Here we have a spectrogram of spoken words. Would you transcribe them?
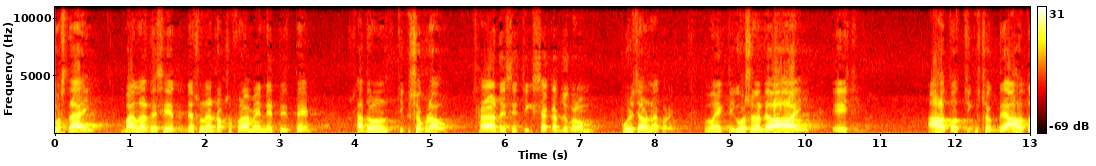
অবস্থায় বাংলাদেশের ন্যাশনাল ডক্টর ফোরামের নেতৃত্বে সাধারণ চিকিৎসকরাও সারা দেশে চিকিৎসা কার্যক্রম পরিচালনা করে এবং একটি ঘোষণা দেওয়া হয়, এই আহত চিকিৎসকদের, আহত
